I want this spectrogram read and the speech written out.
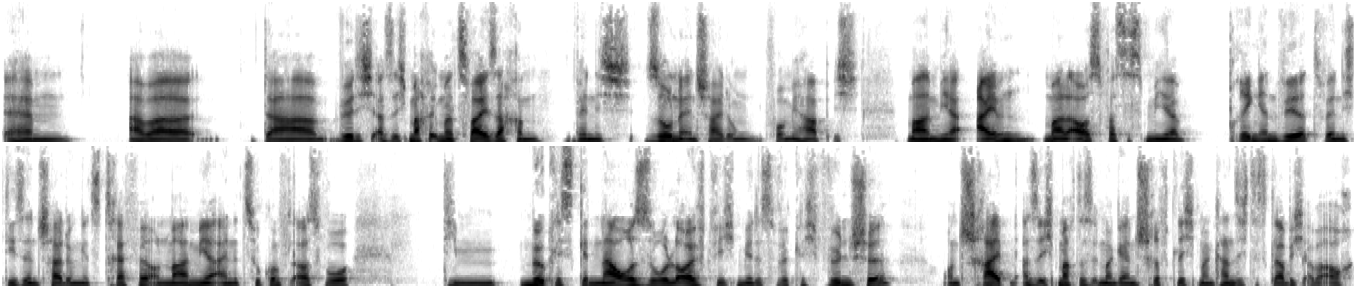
Ähm, aber da würde ich, also ich mache immer zwei Sachen, wenn ich so eine Entscheidung vor mir habe. Ich mal mir einmal aus, was es mir bringen wird, wenn ich diese Entscheidung jetzt treffe und mal mir eine Zukunft aus, wo die möglichst genau so läuft, wie ich mir das wirklich wünsche und schreibe, also ich mache das immer gerne schriftlich, man kann sich das glaube ich aber auch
